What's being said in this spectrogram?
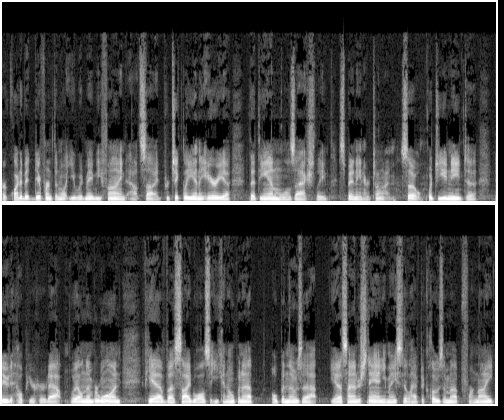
are quite a bit different than what you would maybe find outside, particularly in the area that the animal is actually spending her time. So, what do you need to do to help your herd out? Well, number one, if you have uh, sidewalls that you can open up, open those up. Yes, I understand you may still have to close them up for night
